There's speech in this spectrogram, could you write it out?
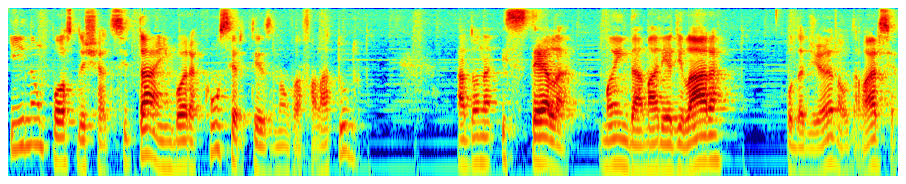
E não posso deixar de citar, embora com certeza não vá falar tudo, a dona Estela, mãe da Maria de Lara, ou da Diana, ou da Márcia,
